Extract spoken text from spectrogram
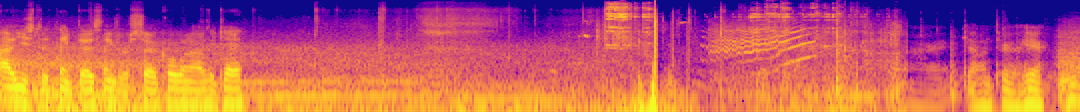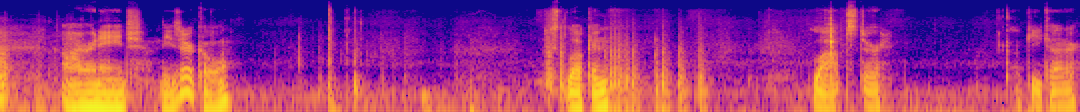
I used to think those things were so cool when I was a kid. Alright, going through here. Iron Age. These are cool. Just looking. Lobster. Cookie cutter.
